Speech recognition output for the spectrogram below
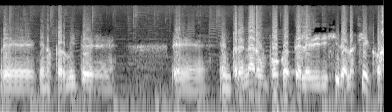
eh, que nos permite eh, entrenar un poco, teledirigir a los chicos.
